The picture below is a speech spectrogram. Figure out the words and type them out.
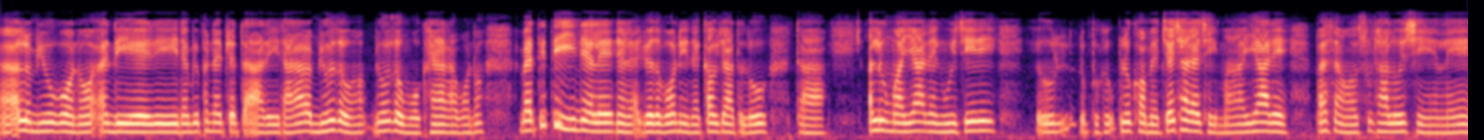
အဲ့လိုမျိုးပေါ့နော်အန်ဒီရယ်တွေနောက်ပြီးဖက်နှက်ပြတ်တာတွေဒါကတော့မျိုးစုံမျိုးစုံကိုခံရတာပေါ့နော်အမေတိတိနဲ့လည်းလည်းအရွယ်သဘောအနေနဲ့ကောက်ကြသလိုဒါအလူမှာရတဲ့ငွေကြေးတွေ ဟိုဘယ်လိုခေါ်မလဲကြက်ချတဲ့ချိန်မှာရတဲ့ပတ်စံကိုဆူထားလို့ရှိရင်လည်း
